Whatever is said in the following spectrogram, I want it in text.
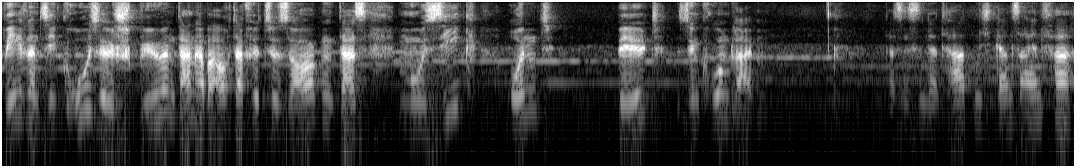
während Sie Grusel spüren, dann aber auch dafür zu sorgen, dass Musik und Bild synchron bleiben? Das ist in der Tat nicht ganz einfach.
